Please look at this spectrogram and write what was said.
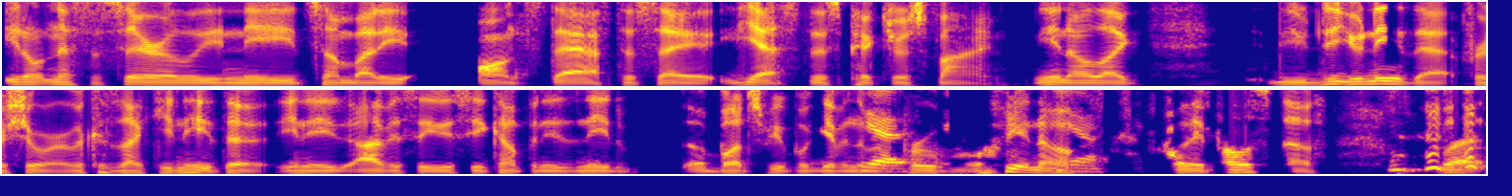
you don't necessarily need somebody on staff to say yes this picture's fine you know like you do you need that for sure because like you need the you need obviously you see companies need a bunch of people giving them Yes. approval you know Yeah. before they post stuff but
